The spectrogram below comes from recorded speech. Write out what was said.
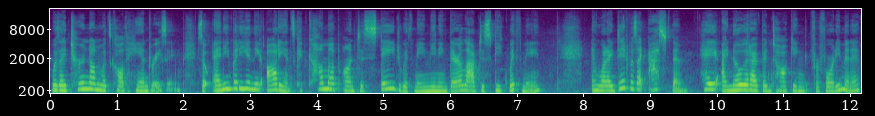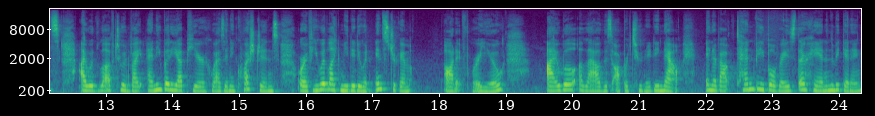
was I turned on what's called hand raising. So, anybody in the audience could come up onto stage with me, meaning they're allowed to speak with me. And what I did was I asked them, Hey, I know that I've been talking for 40 minutes. I would love to invite anybody up here who has any questions, or if you would like me to do an Instagram audit for you. I will allow this opportunity now. And about 10 people raised their hand in the beginning.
